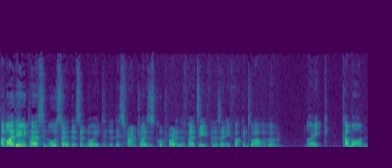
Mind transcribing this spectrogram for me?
am I the only person also that's annoyed that this franchise is called Friday the Thirteenth and there's only fucking twelve of them? Like, come on,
